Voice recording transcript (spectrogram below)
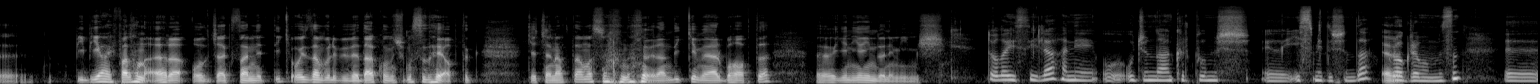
Ee, bir, bir ay falan ara olacak zannettik. O yüzden böyle bir veda konuşması da yaptık geçen hafta ama sonradan öğrendik ki meğer bu hafta e, yeni yayın dönemiymiş. Dolayısıyla hani ucundan kırpılmış e, ismi dışında Evet. programımızın e,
